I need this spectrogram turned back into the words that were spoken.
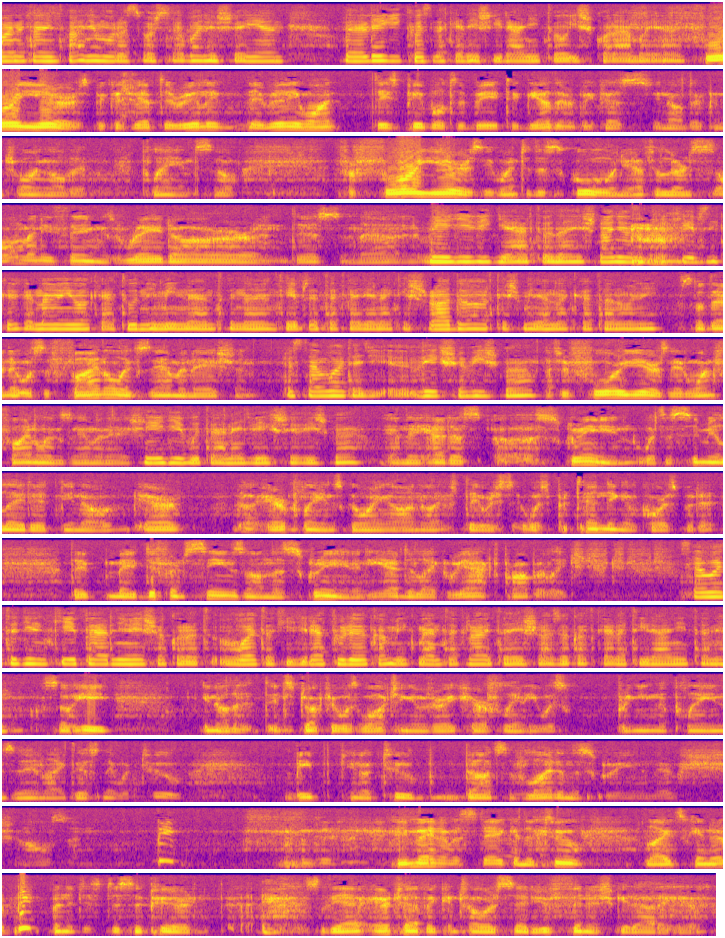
egy tanítványom Oroszországban, és ő ilyen ö, légi közlekedés irányító iskolába jár. Four years, because you have to really, they really want these people to be together because you know they're controlling all the planes. So for four years he went to the school, and you have to learn so many things, radar and this and that. And. Négy évig járt oda, és nagyon képzik őket, nagyon jól kell tudni mindent, hogy nagyon képzettek legyenek, és radart, és mindennek kell tanulni. So then it was a final examination. Aztán volt egy végső vizsga, After four years, they had one final examination, négy év után egy végső vizsga, and they had a screen with a simulated, you know, air uh, airplanes going on. Like they were, it was pretending, of course, but it, they made different scenes on the screen, and he had to like react properly. Szóval volt egy ilyen képernyő, és akkor ott voltak így repülők, amik mentek rajta, és azokat kellett irányítani. So he, you know, the instructor was watching him very carefully, and he was bringing the planes in like this, and there were two beep, you know, two dots of light on the screen, and they're and all of a sudden, beep. he made a mistake, and the two lights came there, beep, and it just disappeared. So the air, traffic controller said, "You're finished. Get out of here."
